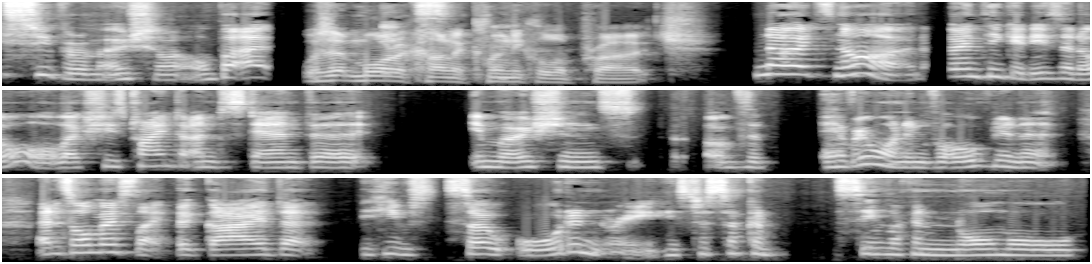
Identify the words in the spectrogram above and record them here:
it's super emotional. But I, Was it more a kind of clinical approach? No, it's not. I don't think it is at all. Like she's trying to understand the emotions of the everyone involved in it, and it's almost like the guy that he was so ordinary. He's just like a seemed like a normal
